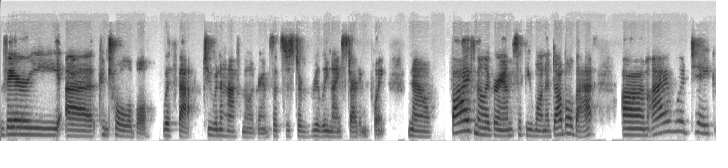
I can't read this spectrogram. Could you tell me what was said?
very uh, controllable with that two and a half milligrams. That's just a really nice starting point. Now, five milligrams, if you want to double that, um, I would take,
